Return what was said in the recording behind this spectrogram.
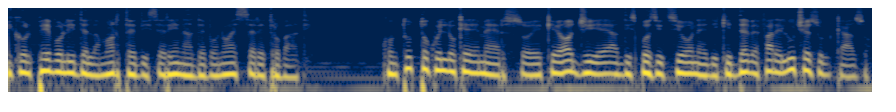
I colpevoli della morte di Serena devono essere trovati. Con tutto quello che è emerso e che oggi è a disposizione di chi deve fare luce sul caso.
